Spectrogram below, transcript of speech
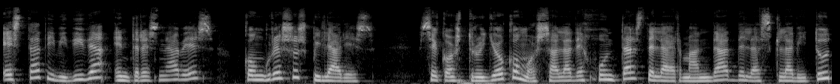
Está dividida en tres naves con gruesos pilares. Se construyó como sala de juntas de la Hermandad de la Esclavitud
